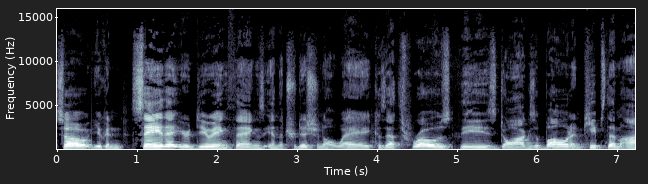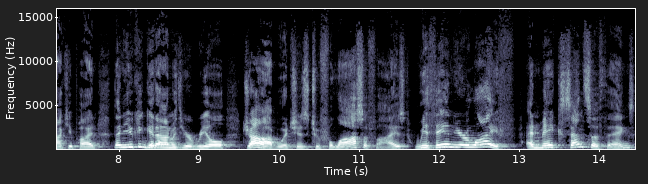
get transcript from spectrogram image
So you can say that you're doing things in the traditional way because that throws these dogs a bone and keeps them occupied. Then you can get on with your real job, which is to philosophize within your life and make sense of things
